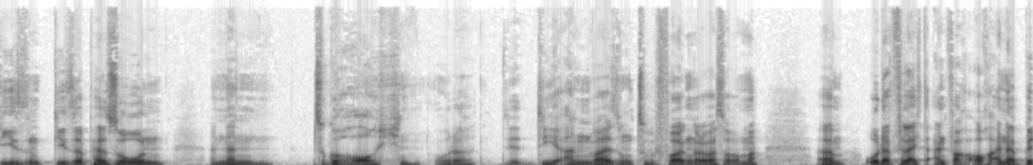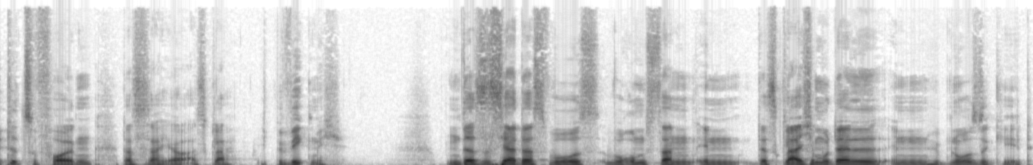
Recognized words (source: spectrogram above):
diesen, dieser Person und dann zu gehorchen oder die, die Anweisung zu befolgen oder was auch immer? Ähm, oder vielleicht einfach auch einer Bitte zu folgen, dass ich sage, ja, alles klar, ich bewege mich. Und das ist ja das, worum es dann in das gleiche Modell in Hypnose geht.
